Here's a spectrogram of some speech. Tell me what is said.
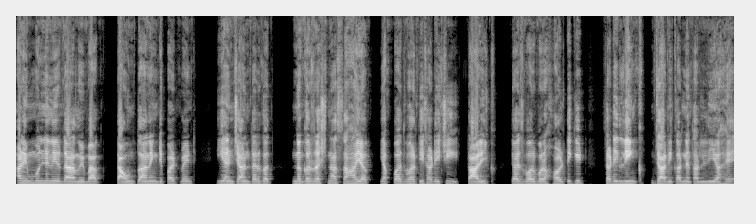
आणि मूल्यनिर्धारण विभाग टाउन प्लॅनिंग डिपार्टमेंट यांच्या अंतर्गत नगररचना सहाय्यक या पद भरतीसाठीची तारीख त्याचबरोबर हॉल तिकीटसाठी लिंक जारी करण्यात आलेली आहे.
